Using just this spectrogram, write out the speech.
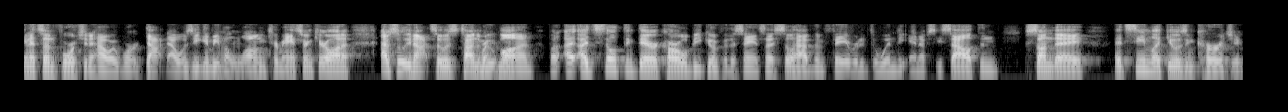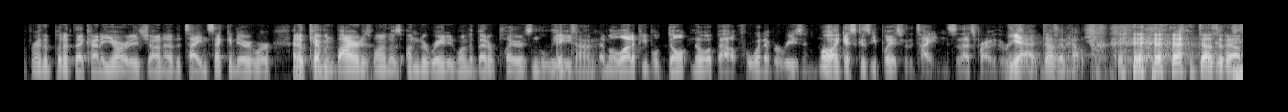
And it's unfortunate how it worked out. Now, was he going to be mm-hmm. the long term answer in Carolina? Absolutely not. So it's time to right. move on. But I, I still think Derek Carr will be good for the Saints. I still have them favored to win the NFC South. And Sunday, it seemed like it was encouraging for them to put up that kind of yardage on uh, the Titan secondary. Where I know Kevin Byard is one of those underrated, one of the better players in the league that a lot of people don't know about for whatever reason. Well, I guess because he plays for the Titans, so that's probably the reason. Yeah, it doesn't help. it doesn't help.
